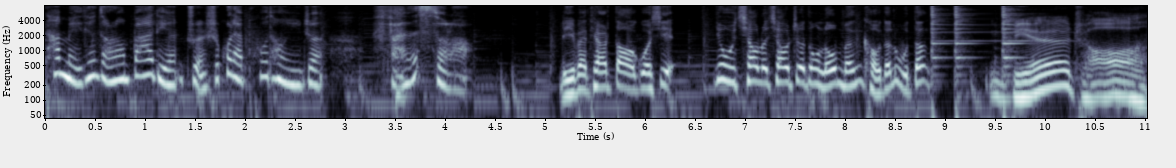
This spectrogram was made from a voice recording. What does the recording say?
它每天早上八点准时过来扑腾一阵，烦死了。礼拜天道过谢，又敲了敲这栋楼门口的路灯，别吵，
